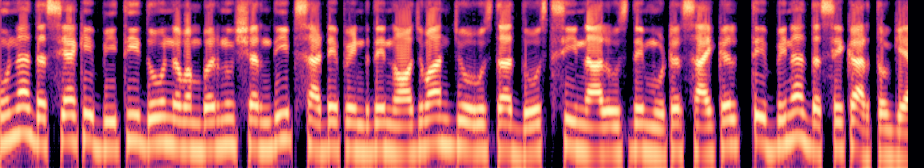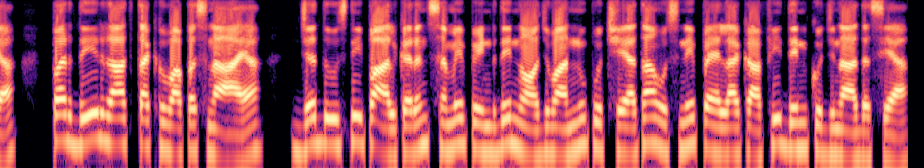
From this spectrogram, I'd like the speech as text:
ਉਹਨਾਂ ਦੱਸਿਆ ਕਿ ਬੀਤੀ 2 ਨਵੰਬਰ ਨੂੰ ਸ਼ਰਨਦੀਪ ਸਾਡੇ ਪਿੰਡ ਦੇ ਨੌਜਵਾਨ ਜੋ ਉਸ ਦਾ ਦੋਸਤ ਸੀ ਨਾਲ ਉਸ ਦੇ ਮੋਟਰਸਾਈਕਲ ਤੇ ਬਿਨਾਂ ਦੱਸੇ ਘਰ ਤੋਂ ਗਿਆ, ਪਰ ਦੇਰ ਰਾਤ ਤੱਕ ਵਾਪਸ ਨਾ ਆਇਆ। ਜਦ ਉਸ ਦੀ ਭਾਲ ਕਰਨ ਸਮੇਂ ਪਿੰਡ ਦੇ ਨੌਜਵਾਨ ਨੂੰ ਪੁੱਛਿਆ ਤਾਂ ਉਸਨੇ ਪਹਿਲਾਂ ਕਾਫੀ ਦਿਨ ਕੁਝ ਨਾ ਦੱਸਿਆ।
